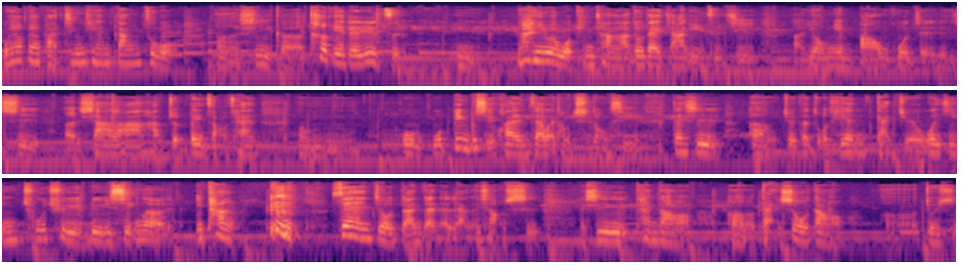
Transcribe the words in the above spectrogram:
我要不要把今天当做呃是一个特别的日子？嗯。那因为我平常啊都在家里自己啊用面包或者是呃沙拉哈准备早餐，嗯，我我并不喜欢在外头吃东西，但是嗯觉得昨天感觉我已经出去旅行了一趟，虽然就短短的两个小时，可是看到呃感受到就是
